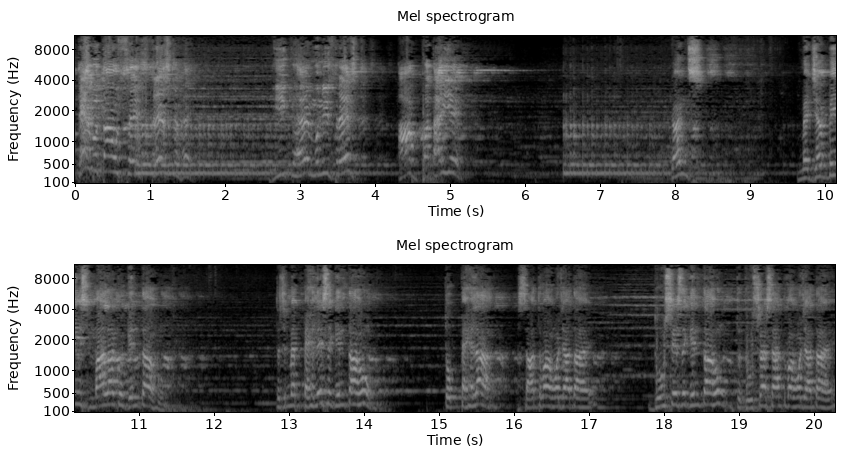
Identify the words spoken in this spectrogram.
देवताओं से श्रेष्ठ है। ठीक है मुनि श्रेष्ठ आप बताइए। कंस, मैं जब भी इस माला को गिनता हूँ तो जब मैं पहले से गिनता हूँ तो पहला सातवां हो जाता है। दूसरे से गिनता हूँ तो दूसरा सातवां हो जाता है।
